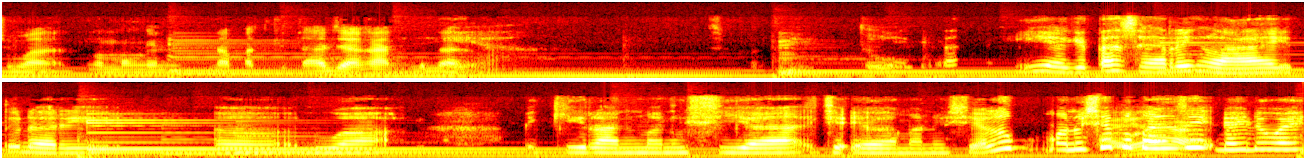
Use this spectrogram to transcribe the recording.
cuma ngomongin pendapat kita aja kan benar. Iya. seperti itu. Iya kita sharing lah itu dari uh, dua pikiran manusia cila manusia. Lu manusia Saya bukan sih by the way?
